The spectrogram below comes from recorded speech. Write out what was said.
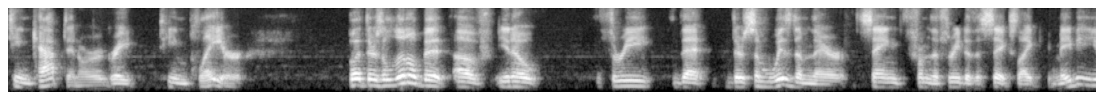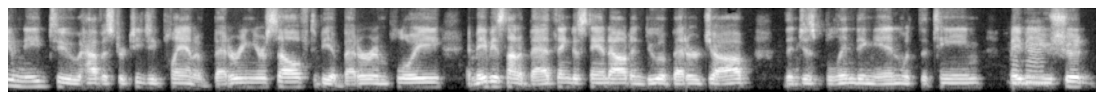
team captain or a great team player. But there's a little bit of, you know, three that there's some wisdom there saying from the three to the six, like maybe you need to have a strategic plan of bettering yourself to be a better employee. And maybe it's not a bad thing to stand out and do a better job than just blending in with the team. Maybe Mhm. you should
